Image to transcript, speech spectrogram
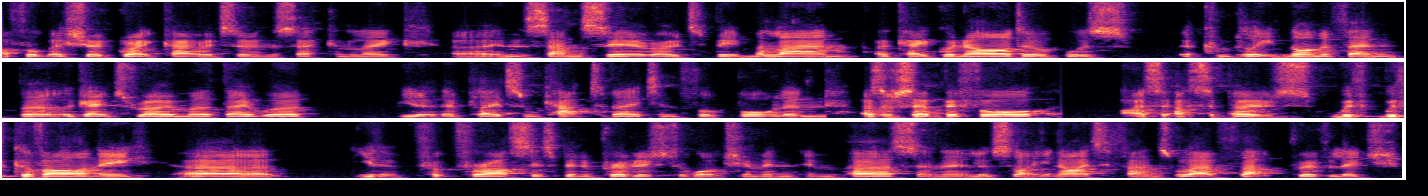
I thought they showed great character in the second leg uh, in San Siro to beat Milan. Okay, Granada was a complete non-event, but against Roma they were you know they played some captivating football and as i've said before I, I suppose with with Cavani, uh, you know, for, for, us, it's been a privilege to watch him in, in person. It looks like United fans will have that privilege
